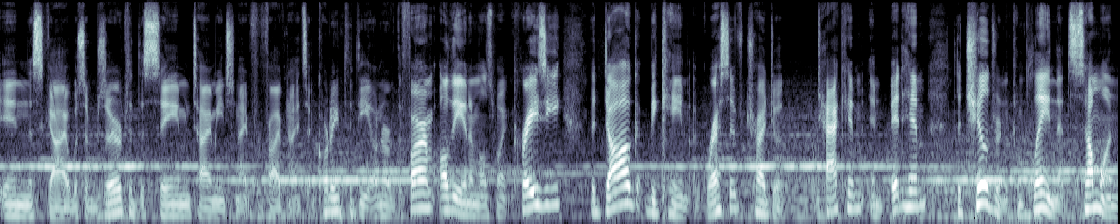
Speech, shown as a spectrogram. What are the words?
in the sky was observed at the same time each night for five nights. According to the owner of the farm, all the animals went crazy. The dog became aggressive, tried to attack him, and bit him. The children complained that someone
